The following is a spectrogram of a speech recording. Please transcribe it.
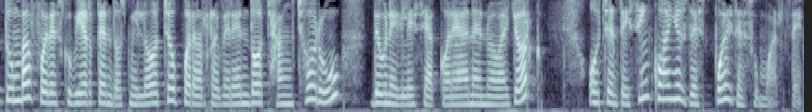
tumba fue descubierta en 2008 por el reverendo Chang Choru de una iglesia coreana en Nueva York, 85 años después de su muerte.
